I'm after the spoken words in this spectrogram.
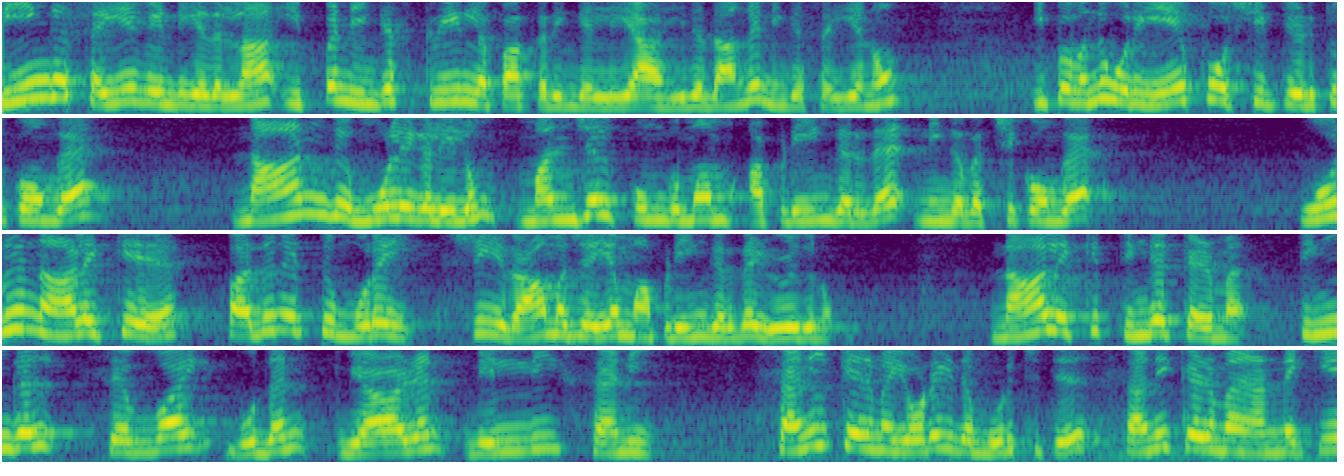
நீங்கள் செய்ய வேண்டியதெல்லாம் இப்போ நீங்கள் ஸ்க்ரீனில் பார்க்குறீங்க இல்லையா? இதை தாங்க நீங்கள் செய்யணும். இப்போ வந்து ஒரு ஏ ஃபோர் ஷீட் எடுத்துக்கோங்க. நான்கு மூலைகளிலும் மஞ்சள் குங்குமம் அப்படிங்கிறத நீங்கள் வச்சுக்கோங்க. ஒரு நாளைக்கு பதினெட்டு முறை ஸ்ரீ ராமஜெயம் அப்படிங்கிறத எழுதணும். நாளைக்கு திங்கட்கிழமை திங்கள் செவ்வாய் புதன் வியாழன் வெள்ளி சனி சனிக்கிழமையோடு இதை முடிச்சுட்டு சனிக்கிழமை அன்னைக்கு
